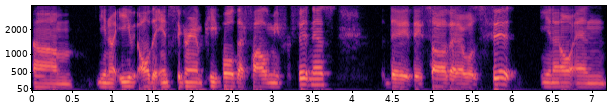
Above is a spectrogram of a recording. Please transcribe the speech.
Um, you know, all the Instagram people that follow me for fitness, they they saw that I was fit. You know, and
